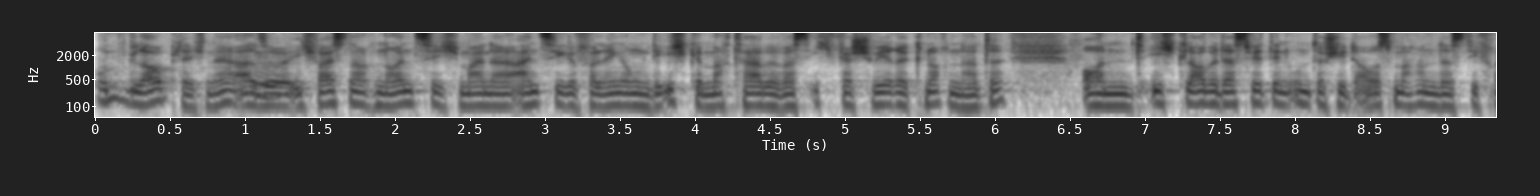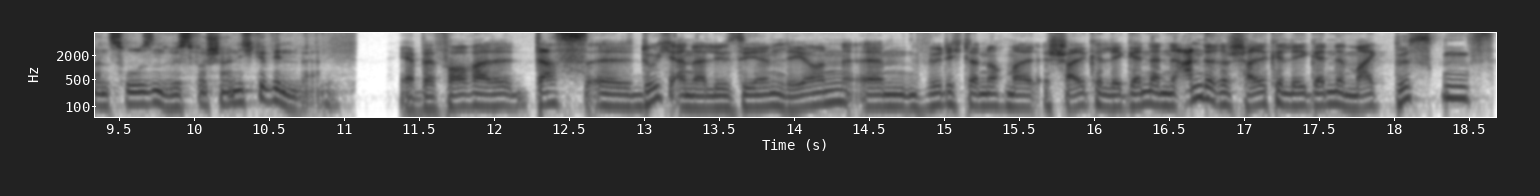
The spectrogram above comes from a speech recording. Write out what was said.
Unglaublich, ne? Also ich weiß noch 90 meine einzige Verlängerung, die ich gemacht habe, was ich für schwere Knochen hatte. Und ich glaube, das wird den Unterschied ausmachen, dass die Franzosen höchstwahrscheinlich gewinnen werden. Ja, bevor wir das äh, durchanalysieren, Leon, ähm, würde ich dann nochmal Schalke-Legende, eine andere Schalke-Legende, Mike Büskens,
